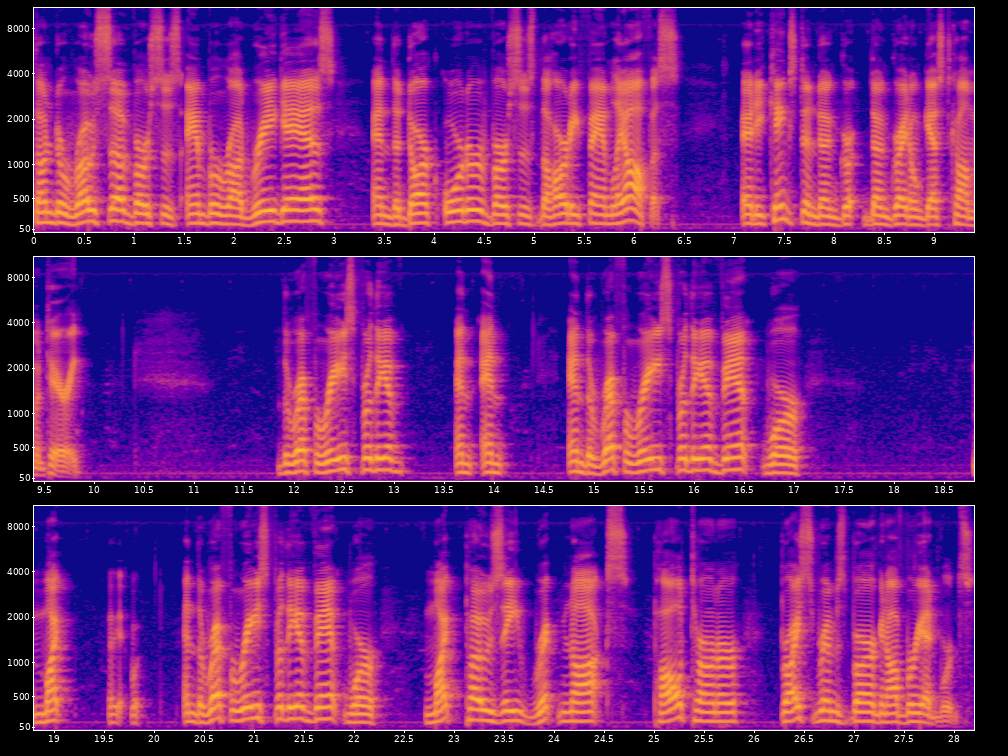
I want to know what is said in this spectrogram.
Thunder Rosa versus Amber Rodriguez, and the Dark Order versus the Hardy Family Office. Eddie Kingston done, gr- done great on guest commentary. The referees for the and and and the referees for the event were Mike and the referees for the event were Mike Posey, Rick Knox, Paul Turner, Bryce Remsburg, and Aubrey Edwards.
